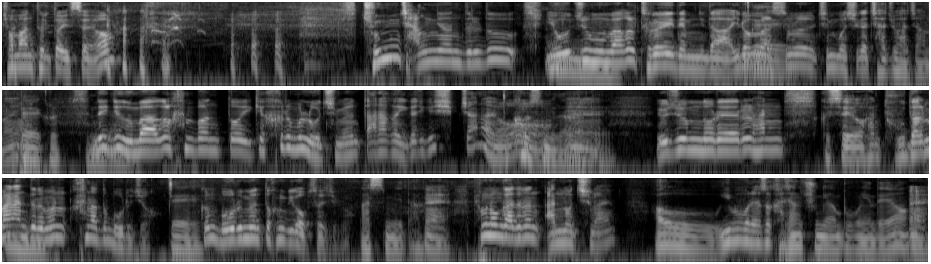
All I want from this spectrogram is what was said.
저만 들떠 있어요. 중장년들도 요즘 음. 악을 들어야 됩니다. 이런 네. 말씀을 진모 씨가 자주 하잖아요. 네, 그렇습니다. 근데 이제 음악을 한번 또 이렇게 흐름을 놓치면 따라가기가 이게 쉽지 않아요. 그렇습니다. 네. 네. 요즘 노래를 한 글쎄요 한 두 달만 안 음. 들으면 하나도 모르죠. 네. 그럼 모르면 또 흥미가 없어지고. 맞습니다. 네. 평론가들은 안 놓치나요? 아우 이 부분에서 가장 중요한 부분인데요. 네.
